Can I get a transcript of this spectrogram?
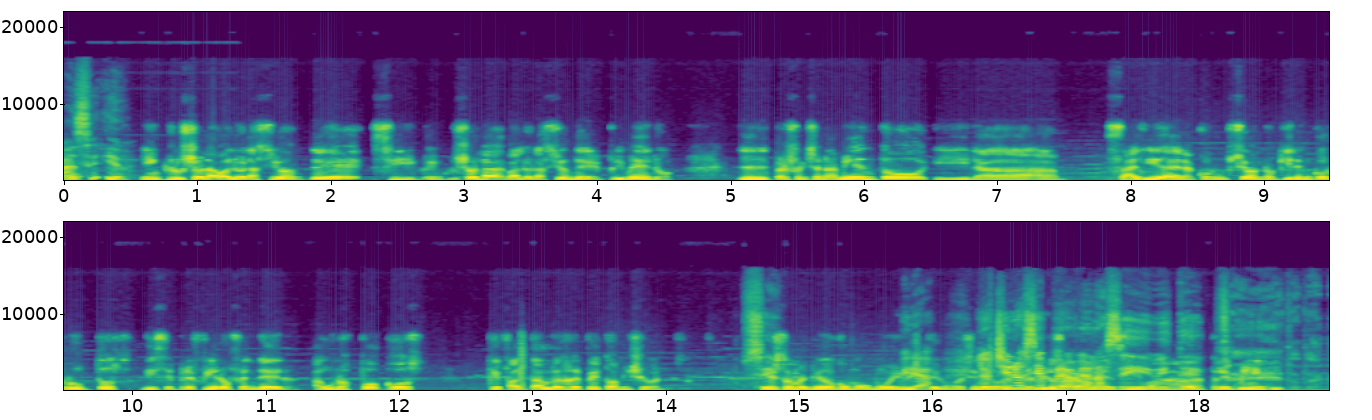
¿ah, ¿En serio? incluyó la valoración de, sí, incluyó la valoración de, primero, el perfeccionamiento y la salida de la corrupción. No quieren corruptos, dice, prefiero ofender a unos pocos que faltarle respeto a millones. Sí. Eso me quedó como muy, Mirá, viste, como diciendo, los chinos prefiero siempre hablan así, encima ¿viste? a 3.000. Sí, total.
